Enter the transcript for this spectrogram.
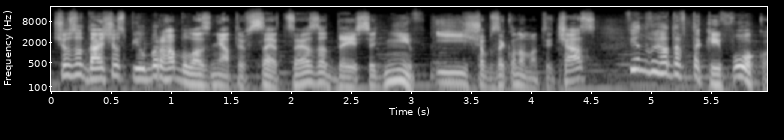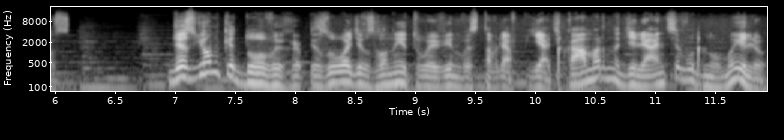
що задача Спілберга була зняти все це за 10 днів, і щоб зекономити час, він вигадав такий фокус. Для зйомки довгих епізодів з гонитвою він виставляв 5 камер на ділянці в одну милю,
